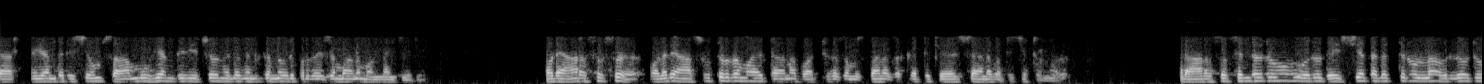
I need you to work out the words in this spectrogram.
രാഷ്ട്രീയ അന്തരീക്ഷവും സാമൂഹ്യ അന്തരീക്ഷവും നിലനിൽക്കുന്ന ഒരു പ്രദേശമാണ് മണ്ണഞ്ചേരി. അവിടെ ആർ എസ് എസ് വളരെ ആസൂത്രിതമായിട്ടാണ് പാർട്ടിയുടെ സംസ്ഥാന സെക്രട്ടറി കെ എസ് ഷാനെ വധിച്ചിട്ടുള്ളത്. ആർ എസ് എസിന്റെ ഒരു ഒരു ദേശീയ തലത്തിലുള്ള ഒരു ഒരു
